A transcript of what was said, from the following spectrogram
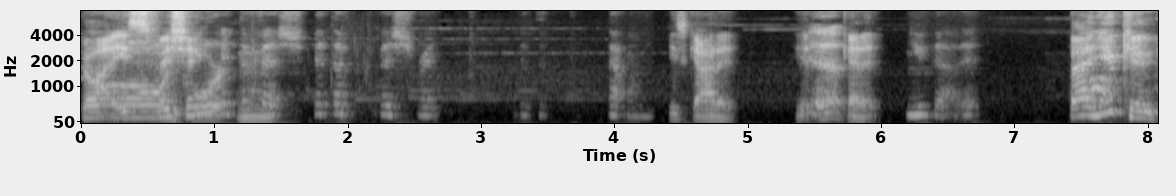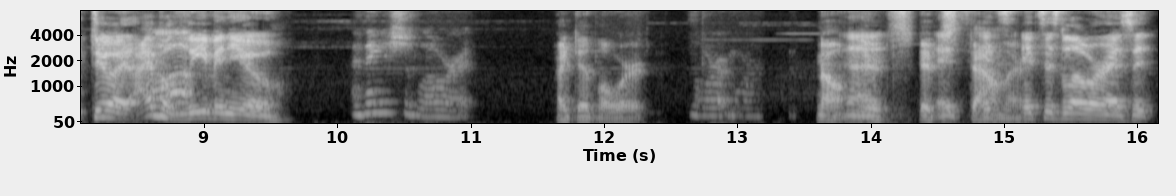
Go Ice fishing? Hit the fish. Hit the fish right. Hit the, that one. He's got it. You look at it. You got it. Ben, Oh. you can do it. I Oh. believe in you. I think you should lower it. I did lower it. Lower it more. No, Uh, it's, it's down it's, there. It's as lower as it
